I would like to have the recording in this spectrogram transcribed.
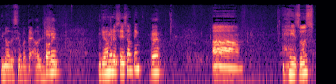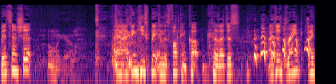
you know they shit about the allergies. Tony? You want me to say something? Yeah. Um, Jesus spits and shit, Oh my god. and I think he spit in this fucking cup because I just, I just drank. I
